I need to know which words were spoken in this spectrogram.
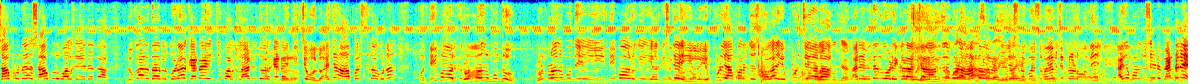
షాపులు ఉన్నాయో షాపులు వాళ్ళకి ఏదైనా దుకాణదారులు కూడా కేటాయించి వాళ్ళకి లాటరీ ద్వారా కేటాయించి ఇచ్చేవాళ్ళు. అయితే ఆ పరిస్థితి కాకుండా దీపావళికి రెండు రోజుల ముందు రెండు రోజుల ముందు ఈ దీపావళికి వీళ్ళకి ఇస్తే వీళ్ళు ఎప్పుడు వ్యాపారం చేసుకోవాలా ఎప్పుడు చేయాలా అనే విధంగా కూడా ఇక్కడ అందరూ కూడా ఆందోళన చేస్తున్న పరిస్థితి వైఎంసీలో ఉంది. అయితే మనం చూసే వెంటనే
